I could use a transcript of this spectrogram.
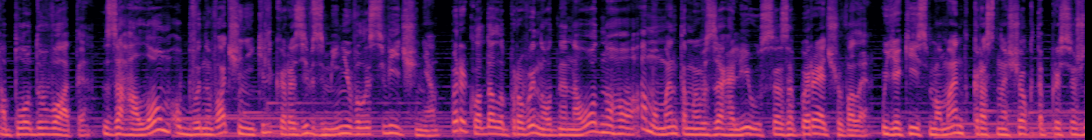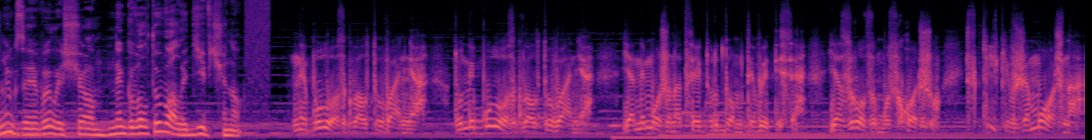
аплодувати. Загалом обвинувачені кілька разів змінювали свідчення, перекладали провину одне на одного, а моментами взагалі усе заперечували. У якийсь момент Краснощок та Присяжнюк заявили, що не гвалтували дівчину. Не було зґвалтування. Ну не було зґвалтування. Я не можу на цей дурдом дивитися. Я з розуму сходжу. Скільки вже можна?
